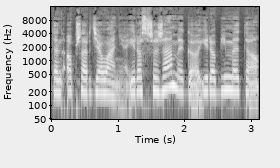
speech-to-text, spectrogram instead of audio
ten obszar działania i rozszerzamy go i robimy to,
